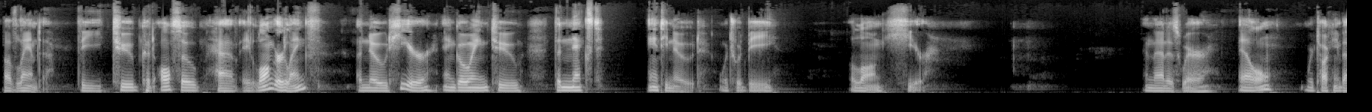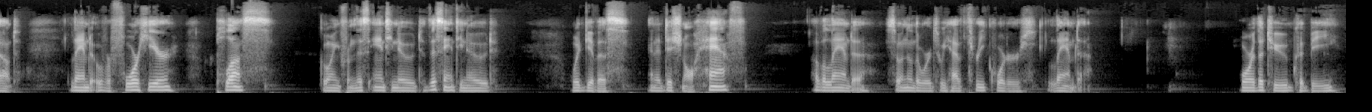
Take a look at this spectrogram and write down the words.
of lambda. The tube could also have a longer length, a node here, and going to the next antinode, which would be along here. And that is where L, we're talking about lambda over 4 here, plus going from this antinode to this antinode would give us an additional half of a lambda so in other words, we have 3 quarters lambda. Or the tube could be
